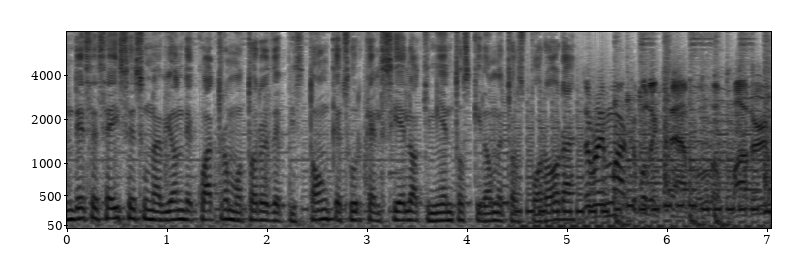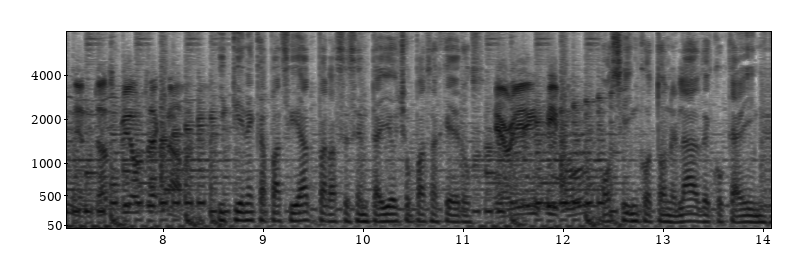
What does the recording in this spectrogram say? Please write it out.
Un DC-6 es un avión de cuatro motores de pistón que surca el cielo a 500 kilómetros por hora. Y tiene capacidad para 68 pasajeros. O 5 toneladas de cocaína.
